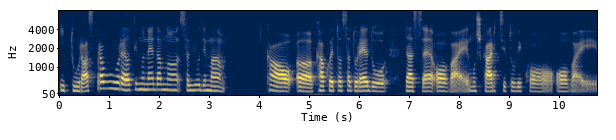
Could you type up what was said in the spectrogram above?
i tu raspravu relativno nedavno sa ljudima kao uh, kako je to sad u redu da se ovaj muškarci toliko ovaj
